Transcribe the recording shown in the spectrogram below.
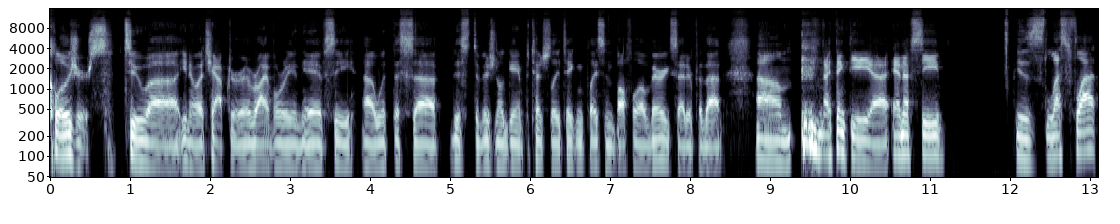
closures to uh, you know a chapter a rivalry in the AFC uh, with this uh, this divisional game potentially taking place in Buffalo. Very excited for that. Um, I think the NFC is less flat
